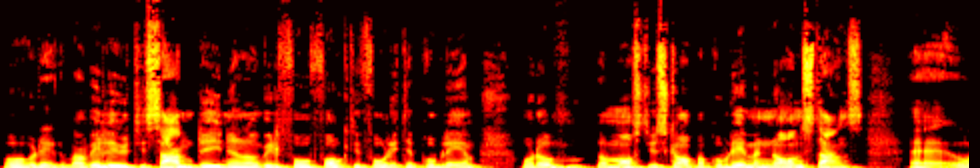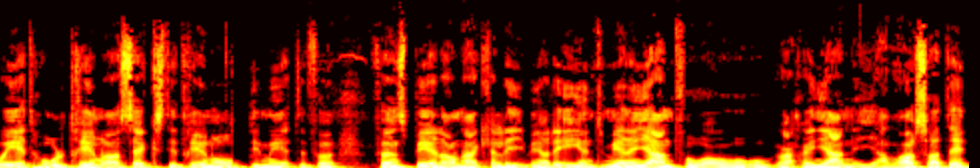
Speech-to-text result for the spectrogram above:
och det, man vill ut i sanddynen och vill få folk att få lite problem. Och de, de måste ju skapa problemen någonstans. Eh, och är ett hål 360-380 meter för, för en spelare av den här kalibern, ja det är ju inte mer än en järntvåa och, och kanske en järnia. Va? Så att det,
